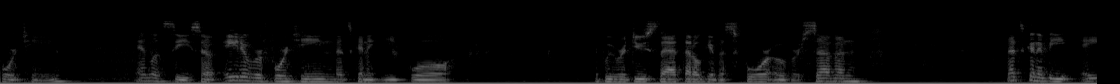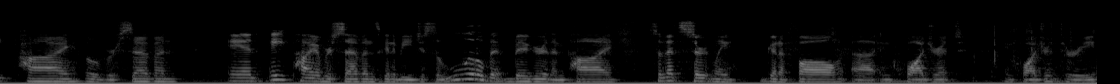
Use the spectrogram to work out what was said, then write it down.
14. And let's see, so 8 over 14, that's going to equal, if we reduce that, that'll give us 4 over 7. That's going to be 8 pi over 7. And 8 pi over 7 is going to be just a little bit bigger than pi, so that's certainly going to fall uh, in quadrant in quadrant 3.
